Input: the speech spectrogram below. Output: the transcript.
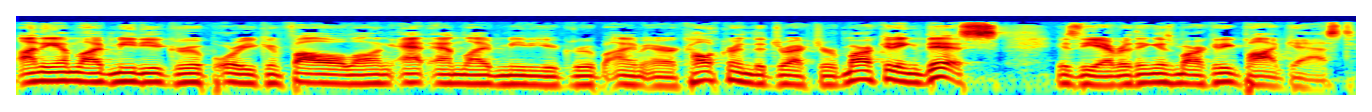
on the MLive Media Group, or you can follow along at MLive Media Group. I'm Eric Hulkran, the Director of Marketing. This is the Everything is Marketing podcast.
